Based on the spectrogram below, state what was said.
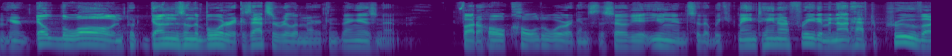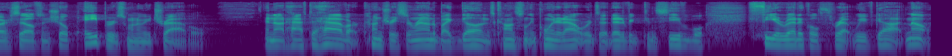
I'm hearing build the wall and put guns on the border because that's a real American thing, isn't it? Fought a whole Cold War against the Soviet Union so that we could maintain our freedom and not have to prove ourselves and show papers when we travel, and not have to have our country surrounded by guns constantly pointed outwards at every conceivable theoretical threat we've got. No.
